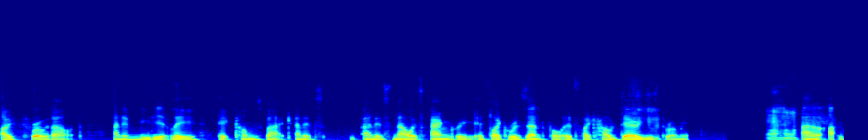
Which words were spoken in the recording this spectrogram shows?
I throw it out and immediately it comes back and it's and it's now it's angry. It's like resentful. It's like how dare you Mhm. throw me? uh-huh. And I don't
